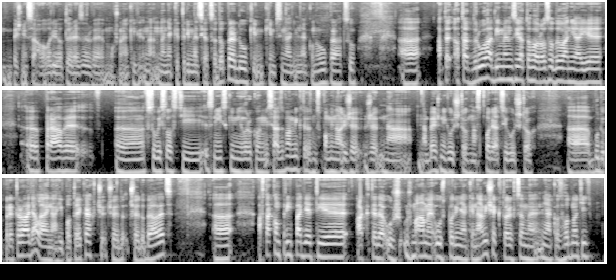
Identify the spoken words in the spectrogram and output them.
bežne sa hovorí o tej rezerve možno nejaký, na, na nejaké 3 mesiace dopredu, kým, kým si nájdem nejakú novú prácu. A, a, ta, a tá druhá dimenzia toho rozhodovania je e, práve e, v súvislosti s nízkymi úrokovými sadzbami, ktoré sme spomínali, že, že na, na bežných účtoch, na sporiacich účtoch uh, budú pretrvať, ale aj na hypotékach, čo, čo, je, čo je dobrá vec. A v takom prípade tie, ak teda už, už máme úspory nejaké navyše, ktoré chceme nejako zhodnotiť,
